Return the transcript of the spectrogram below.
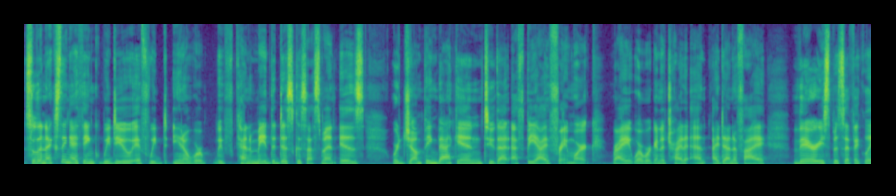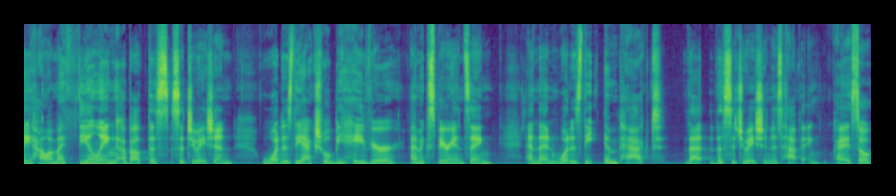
So the next thing I think we do if we, you know, we're we've kind of made the disc assessment is we're jumping back into that FBI framework, right? Where we're going to try to identify very specifically how am I feeling about this situation? What is the actual behavior I'm experiencing? And then what is the impact that the situation is having. Okay, so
